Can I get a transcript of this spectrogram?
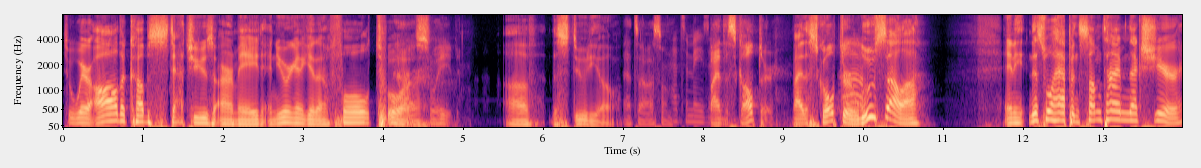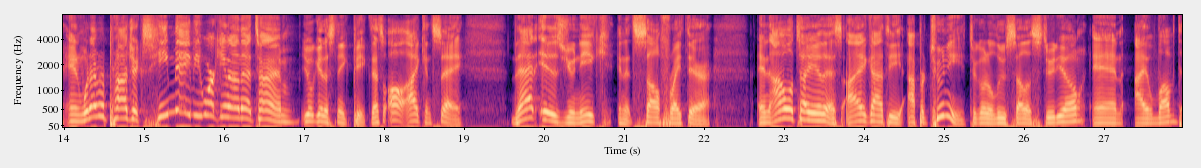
to where all the Cubs statues are made, and you are going to get a full tour Oh, sweet. Of the studio That's awesome. That's amazing. By the sculptor. by the sculptor oh. Lou Cella. And he, this will happen sometime next year. And whatever projects he may be working on that time, you'll get a sneak peek. That's all I can say. That is unique in itself, right there. And I will tell you this I got the opportunity to go to Lou Cella's studio, and I loved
